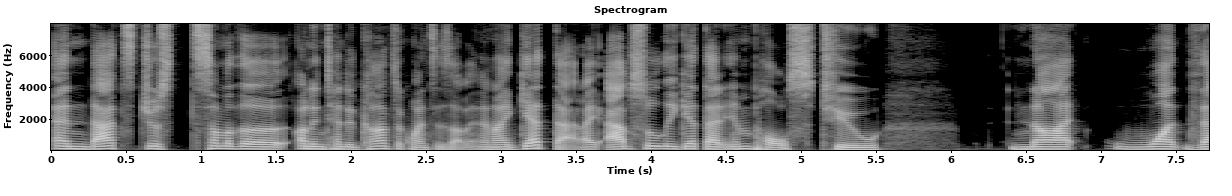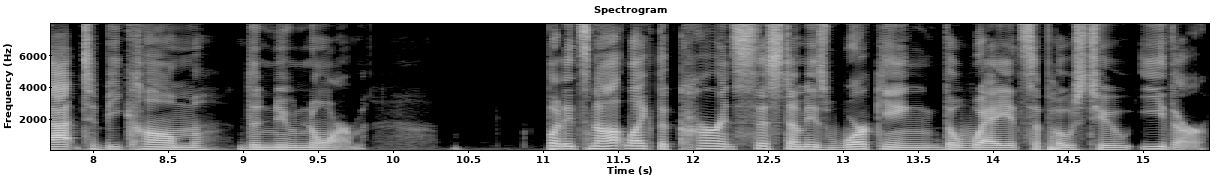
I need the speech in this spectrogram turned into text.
And that's just some of the unintended consequences of it. And I get that. I absolutely get that impulse to not want that to become the new norm but it's not like the current system is working the way it's supposed to either.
